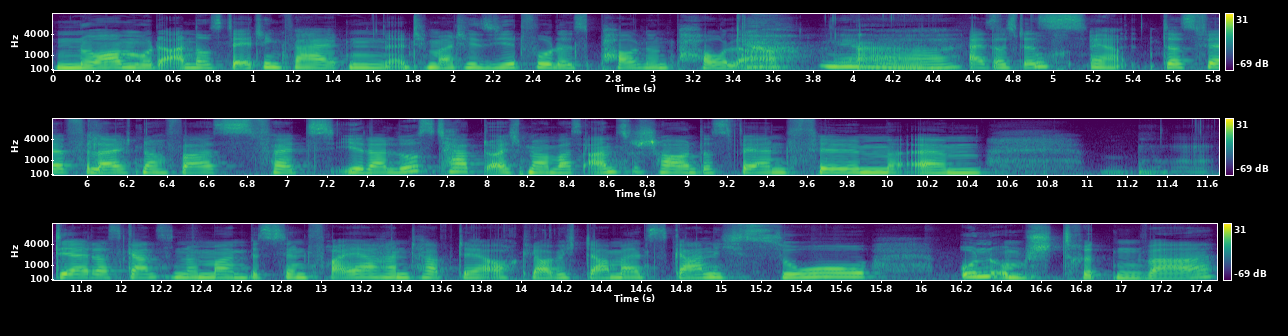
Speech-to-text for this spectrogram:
äh, oder anderes Datingverhalten äh, thematisiert wurde, ist Paul und Paula. Ja, ah. also das, das, ja. das wäre vielleicht noch was, falls ihr da Lust habt, euch mal was anzuschauen. Das wäre ein Film, ähm, der das Ganze nochmal ein bisschen freier handhabt, der auch, glaube ich, damals gar nicht so unumstritten war.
